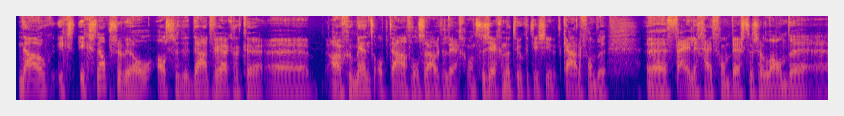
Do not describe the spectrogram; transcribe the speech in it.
Nou, ik, ik snap ze wel als ze de daadwerkelijke uh, argumenten op tafel zouden leggen. Want ze zeggen natuurlijk, het is in het kader van de uh, veiligheid van westerse landen. Uh,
